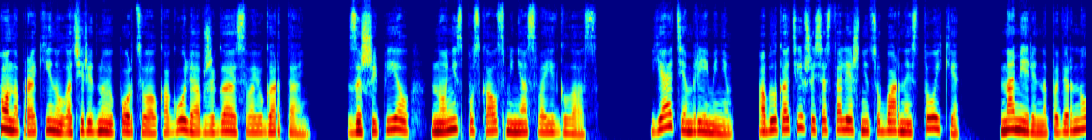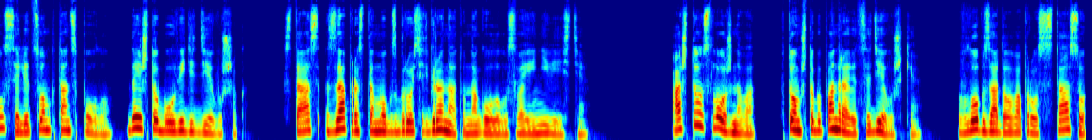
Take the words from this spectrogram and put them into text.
Он опрокинул очередную порцию алкоголя, обжигая свою гортань. Зашипел, но не спускал с меня своих глаз. Я тем временем, облокотившись о столешницу барной стойки, намеренно повернулся лицом к танцполу, да и чтобы увидеть девушек. Стас запросто мог сбросить гранату на голову своей невесте. А что сложного в том, чтобы понравиться девушке? В лоб задал вопрос Стасу,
